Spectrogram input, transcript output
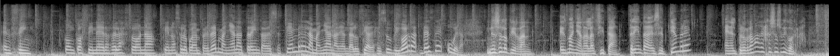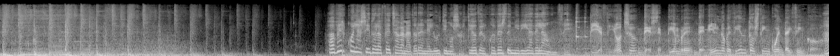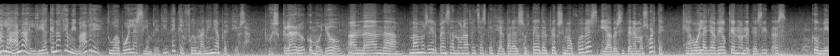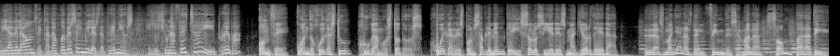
en fin, con cocineros de la zona que no se lo pueden perder mañana 30 de septiembre, la mañana de Andalucía de Jesús Vigorra desde Úbeda. No se lo pierdan. Es mañana la cita, 30 de septiembre, en el programa de Jesús Vigorra. A ver cuál ha sido la fecha ganadora en el último sorteo del jueves de mi día de la 11. 18 de septiembre de 1955. ¡Hala, Ana! El día que nació mi madre. Tu abuela siempre dice que fue una niña preciosa. Pues claro, como yo. Anda, anda. Vamos a ir pensando una fecha especial para el sorteo del próximo jueves y a ver si tenemos suerte. Que abuela ya veo que no necesitas. Con mi día de la 11 cada jueves hay miles de premios. Elige una fecha y prueba. 11. Cuando juegas tú, jugamos todos. Juega responsablemente y solo si eres mayor de edad. Las mañanas del fin de semana son para ti,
